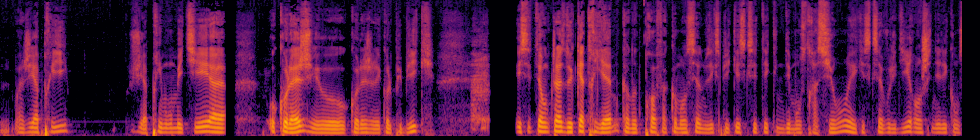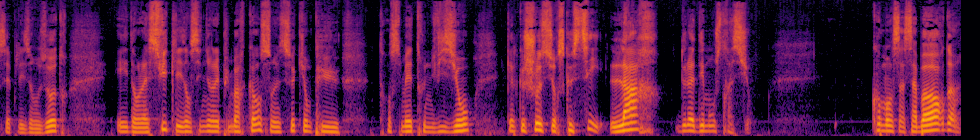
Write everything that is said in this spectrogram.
euh, moi j'ai appris, j'ai appris mon métier au collège et au collège à l'école publique. Et c'était en classe de quatrième quand notre prof a commencé à nous expliquer ce que c'était qu'une démonstration et qu'est-ce que ça voulait dire enchaîner les concepts les uns aux autres. Et dans la suite, les enseignants les plus marquants sont ceux qui ont pu transmettre une vision, quelque chose sur ce que c'est l'art de la démonstration. Comment ça s'aborde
